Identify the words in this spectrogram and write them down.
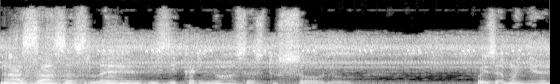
nas asas leves e carinhosas do sono, pois amanhã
